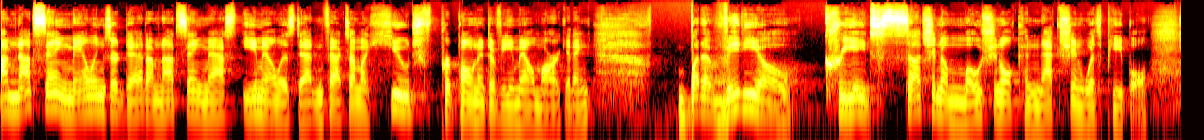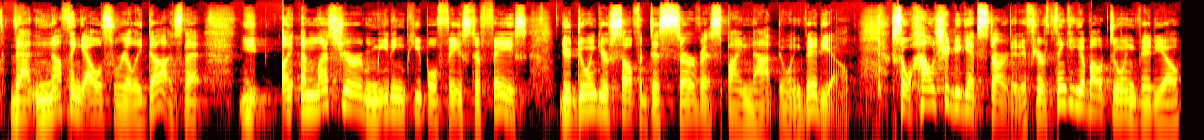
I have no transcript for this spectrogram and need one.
I'm not saying mailings are dead. I'm not saying mass email is dead. In fact, I'm a huge proponent of email marketing. But a video creates such an emotional connection with people that nothing else really does. That you, unless you're meeting people face to face, you're doing yourself a disservice by not doing video. So, how should you get started? If you're thinking about doing video,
